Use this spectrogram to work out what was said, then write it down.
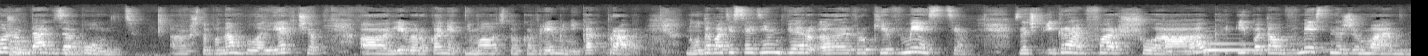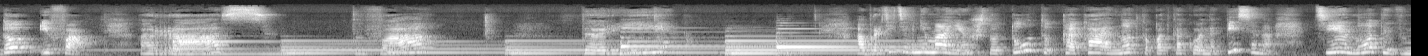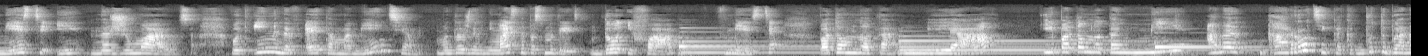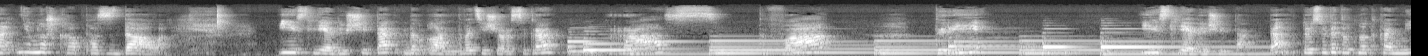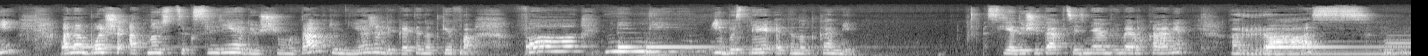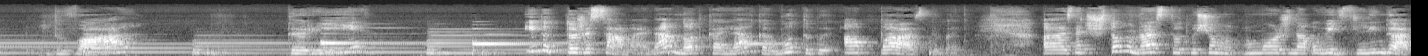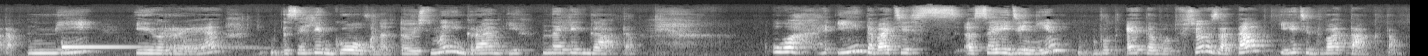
можем так запомнить а, чтобы нам было легче, а, левая рука не отнимала столько времени, как правая. Ну, давайте соединим две э, руки вместе. Значит, играем фаршлаг, и потом вместе нажимаем до и фа. Раз, два, три. Обратите внимание, что тут какая нотка под какой написана, те ноты вместе и нажимаются. Вот именно в этом моменте мы должны внимательно посмотреть до и фа вместе, потом нота ля, и потом нота ми, она коротенькая, как будто бы она немножко опоздала. И следующий, так, да, ладно, давайте еще раз сыграем. Раз, два, три, следующий так да? То есть вот эта вот нотка ми, она больше относится к следующему такту, нежели к этой нотке фа. Фа, ми, ми, и быстрее эта нотка ми. Следующий такт соединяем двумя руками. Раз, два, три. И тут то же самое, да, нотка ля как будто бы опаздывает. А, значит, что у нас тут еще можно увидеть? Легато. Ми и ре залеговано, то есть мы играем их на легато. Ох, и давайте соединим вот это вот все за такт и эти два такта.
